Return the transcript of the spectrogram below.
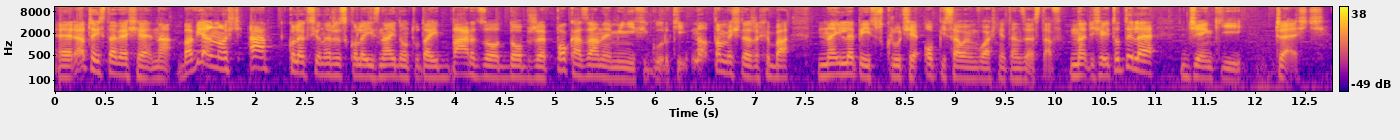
e, raczej stawia się na bawialność, a kolekcjonerzy z kolei znajdą tutaj bardzo dobrze pokazane minifigurki. No to myślę, że chyba najlepiej w skrócie opisałem właśnie ten zestaw. Na dzisiaj to tyle. Dzięki, cześć.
